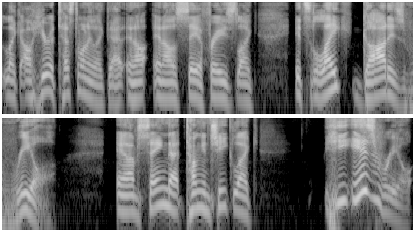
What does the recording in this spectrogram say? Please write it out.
like I'll hear a testimony like that and I'll and I'll say a phrase like, it's like God is real. And I'm saying that tongue in cheek, like he is real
